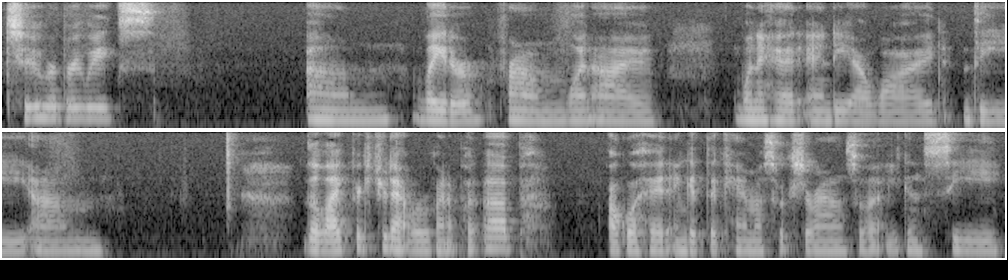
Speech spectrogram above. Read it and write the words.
two or three weeks um, later from when I went ahead and DIY'd the um, the light fixture that we are going to put up. I'll go ahead and get the camera switched around so that you can see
